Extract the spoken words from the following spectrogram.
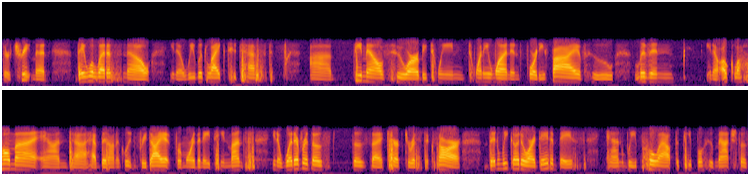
their treatment, they will let us know, you know, we would like to test uh, females who are between 21 and 45 who live in you know Oklahoma and uh, have been on a gluten-free diet for more than 18 months, you know whatever those those uh, characteristics are, then we go to our database and we pull out the people who match those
